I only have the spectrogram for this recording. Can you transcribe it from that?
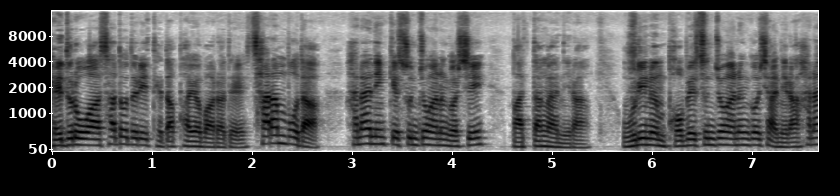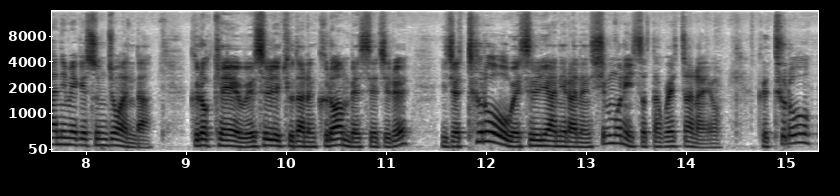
베드로와 사도들이 대답하여 말하되 사람보다 하나님께 순종하는 것이 마땅하니라. 우리는 법에 순종하는 것이 아니라 하나님에게 순종한다. 그렇게 웨슬리 교단은 그러한 메시지를 이제 트루 웨슬리안이라는 신문에 있었다고 했잖아요. 그 트루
